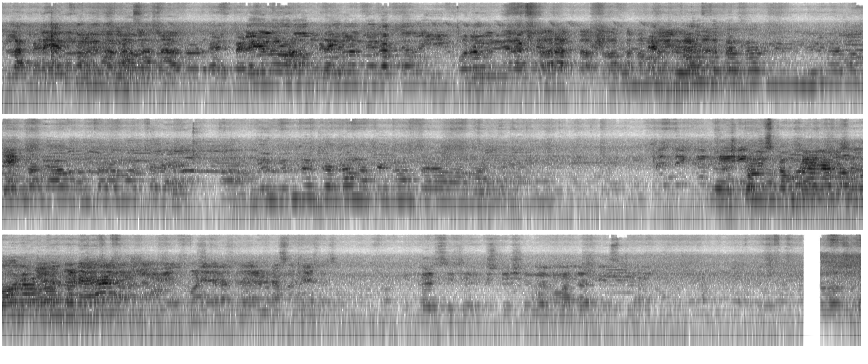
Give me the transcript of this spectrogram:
ಇಲ್ಲ ಬೆಳಗ್ಗೆ ಬೆಳಗ್ಗೆ ನೋಡೋದು ಬೆಳಗ್ಗೆ ನೀರು ಈಗ ಬರೋ ನೀರು ಹಾಕ್ತಾರೆ ಒಂಥರ ಮಾಡ್ತಾರೆ. ನೀವು ಮತ್ತೆ ಇನ್ನೊಂಥರ ಮಾಡ್ತಾರೆ. ಕಳಿಸಿ ಸರ್ ಸ್ಟೇಷನ್ ಅಲ್ಲಿ ಮಾತಾಡ್ತೀನಿ ಸ್ವಲ್ಪ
